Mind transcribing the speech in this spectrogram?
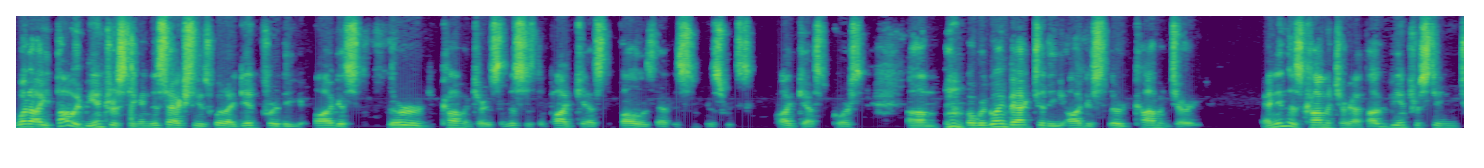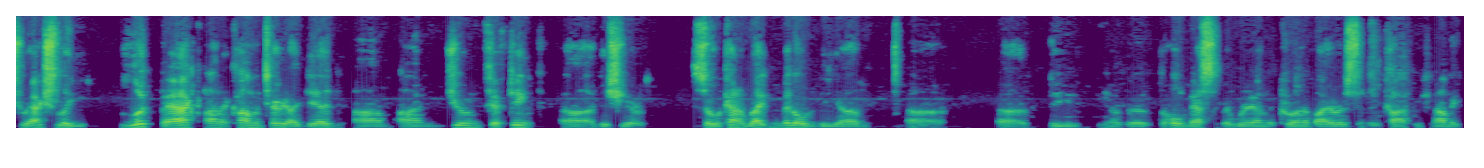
what I thought would be interesting, and this actually is what I did for the August third commentary. So this is the podcast that follows that. This is this week's podcast, of course. Um, but we're going back to the August third commentary, and in this commentary, I thought it would be interesting to actually look back on a commentary I did um, on June 15th uh, this year. So we're kind of right in the middle of the um, uh, uh, the you know the, the whole mess that we're in, the coronavirus and the economic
